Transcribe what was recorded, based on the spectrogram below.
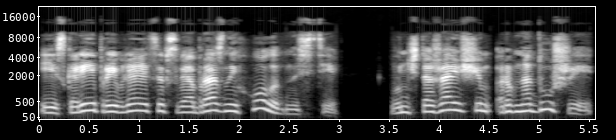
и скорее проявляется в своеобразной холодности, в уничтожающем равнодушии,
